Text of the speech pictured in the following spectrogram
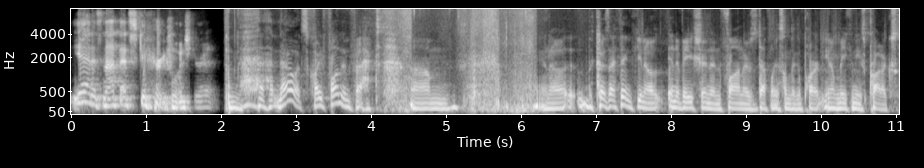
Yeah, and it's not that scary once you're in. no, it's quite fun, in fact. Um, you know, because I think you know innovation and fun is definitely something apart. You know, making these products,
